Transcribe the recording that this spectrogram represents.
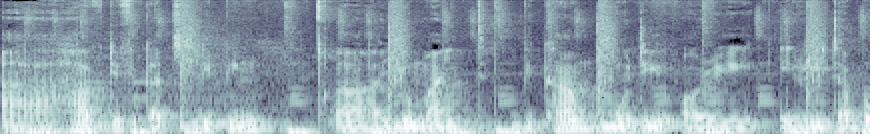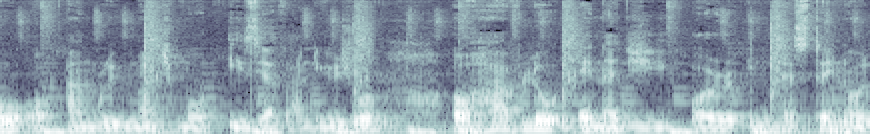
uh, have difficult sleeping. Uh, you might become moody or irritable or angry much more easier than usual, or have low energy or intestinal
